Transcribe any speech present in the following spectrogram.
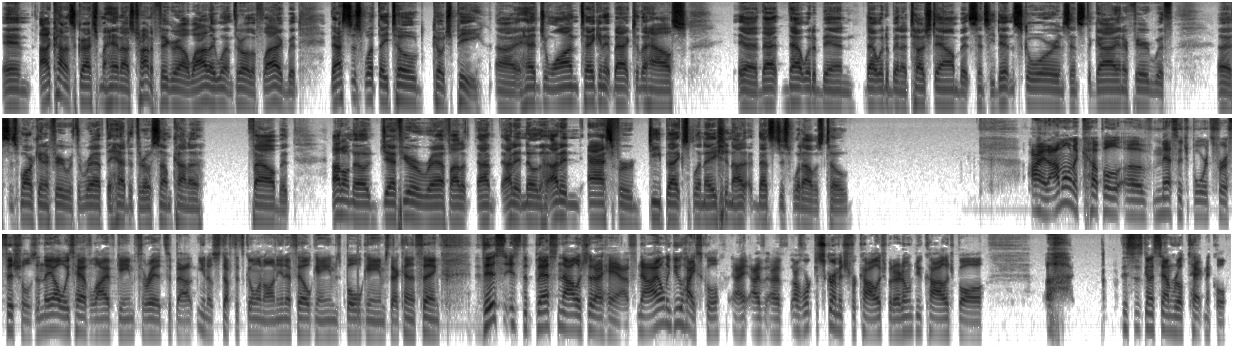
And I kind of scratched my head. I was trying to figure out why they wouldn't throw the flag, but that's just what they told Coach P. Uh, had Jawuan taken it back to the house, uh, that that would have been that would have been a touchdown. But since he didn't score, and since the guy interfered with, uh, since Mark interfered with the ref, they had to throw some kind of foul. But I don't know, Jeff. You're a ref. I, I, I didn't know that. I didn't ask for deep explanation. I, that's just what I was told. All right, I'm on a couple of message boards for officials, and they always have live game threads about you know stuff that's going on, NFL games, bowl games, that kind of thing. This is the best knowledge that I have. Now, I only do high school. I, have I've, I've worked a scrimmage for college, but I don't do college ball. This is going to sound real technical.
